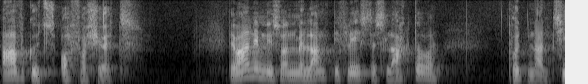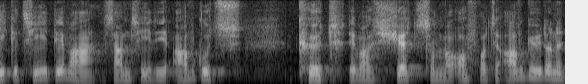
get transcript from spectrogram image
afguds offerkjøtt. Det var nemlig sådan med langt de fleste slagtere på den antikke tid, det var samtidig afguds kød. Det var kjøtt som var offret til afguderne,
